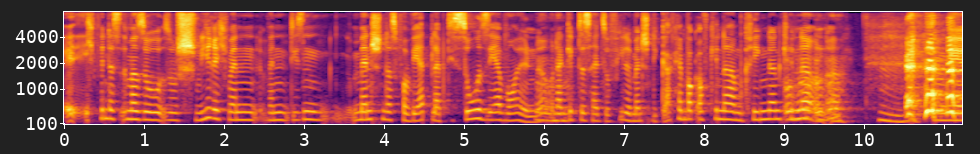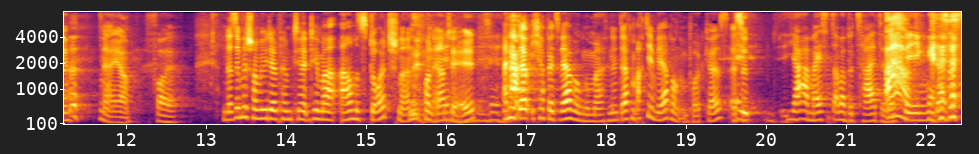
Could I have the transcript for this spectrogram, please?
äh, ich finde das immer so, so schwierig, wenn, wenn diesen Menschen das verwehrt bleibt, die es so sehr wollen. Ne? Und dann gibt es halt so viele Menschen, die gar keinen Bock auf Kinder haben, kriegen dann Kinder und äh, irgendwie, naja. Voll. Und da sind wir schon wieder beim Thema armes Deutschland von RTL. Anni, darf, ich habe jetzt Werbung gemacht. Ne? Darf, macht ihr Werbung im Podcast? Also, ja, meistens aber bezahlte. Ah, deswegen. Ah, das, ist,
